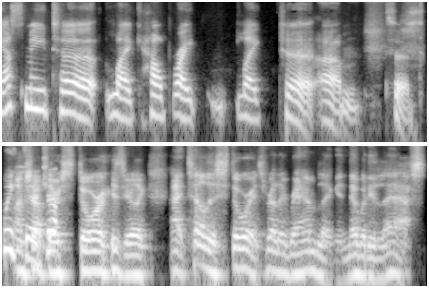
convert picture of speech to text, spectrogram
ask me to like help write, like to um to tweak punch their, up their stories. You're like, I tell this story, it's really rambling and nobody laughs.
